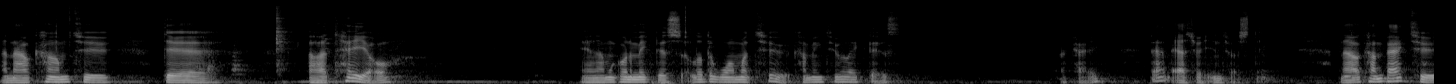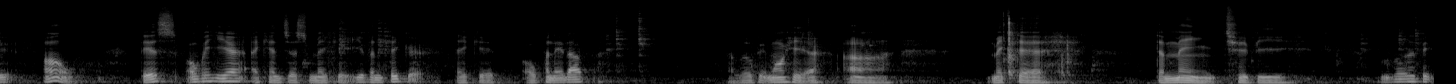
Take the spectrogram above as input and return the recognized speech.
And now come to the uh, tail. And I'm going to make this a little warmer too coming to like this. Okay that actually interesting. Now come back to oh this over here I can just make it even bigger make it open it up a little bit more here uh, make the the mane to be a little bit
